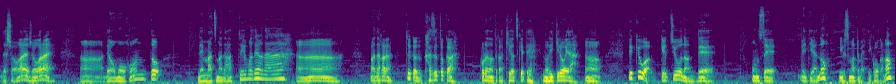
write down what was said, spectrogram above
んでしょうがないしょうがない。うんでももうほんと年末まであっという間だよな。あまあだからとにかく風邪とかコロナとか気をつけて乗り切ろうや。うん。で今日は月曜なんで音声メディアのニュースまとめいこうかな。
